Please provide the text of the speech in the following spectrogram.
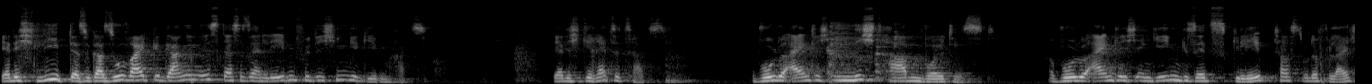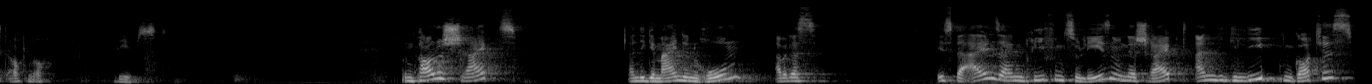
der dich liebt, der sogar so weit gegangen ist, dass er sein Leben für dich hingegeben hat der dich gerettet hat, obwohl du eigentlich ihn nicht haben wolltest, obwohl du eigentlich entgegengesetzt gelebt hast oder vielleicht auch noch lebst. Und Paulus schreibt an die Gemeinde in Rom, aber das ist bei allen seinen Briefen zu lesen und er schreibt an die Geliebten Gottes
